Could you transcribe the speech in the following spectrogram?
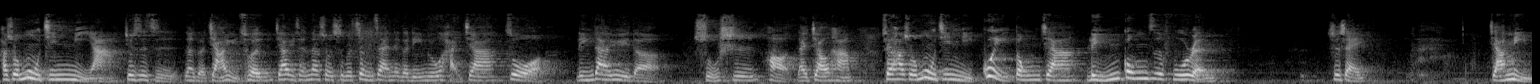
他说木金米啊，就是指那个贾雨村。贾雨村那时候是不是正在那个林如海家做林黛玉的塾师？好，来教他。所以他说木金米贵东家林公之夫人是谁？贾敏。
